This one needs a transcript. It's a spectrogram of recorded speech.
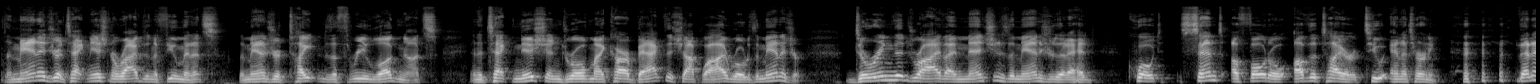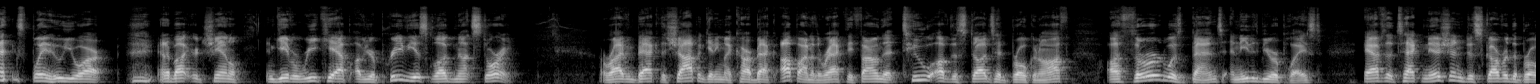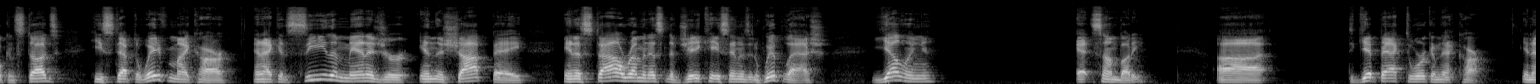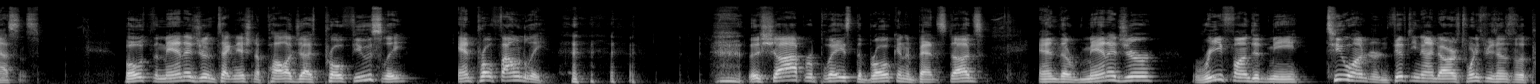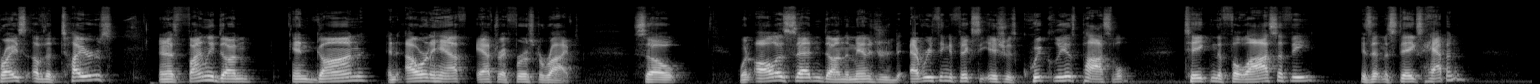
The manager and technician arrived in a few minutes. The manager tightened the three lug nuts, and the technician drove my car back to the shop while I rode with the manager. During the drive, I mentioned to the manager that I had, quote, sent a photo of the tire to an attorney. then I explained who you are and about your channel and gave a recap of your previous lug nut story. Arriving back at the shop and getting my car back up onto the rack, they found that two of the studs had broken off, a third was bent and needed to be replaced. After the technician discovered the broken studs, he stepped away from my car, and I could see the manager in the shop bay in a style reminiscent of J.K. Simmons and Whiplash, yelling at somebody uh, to get back to work on that car, in essence. Both the manager and the technician apologized profusely and profoundly. the shop replaced the broken and bent studs, and the manager refunded me $259.23 for the price of the tires and has finally done and gone an hour and a half after I first arrived. So, when all is said and done, the manager did everything to fix the issue as quickly as possible, taking the philosophy is that mistakes happen.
